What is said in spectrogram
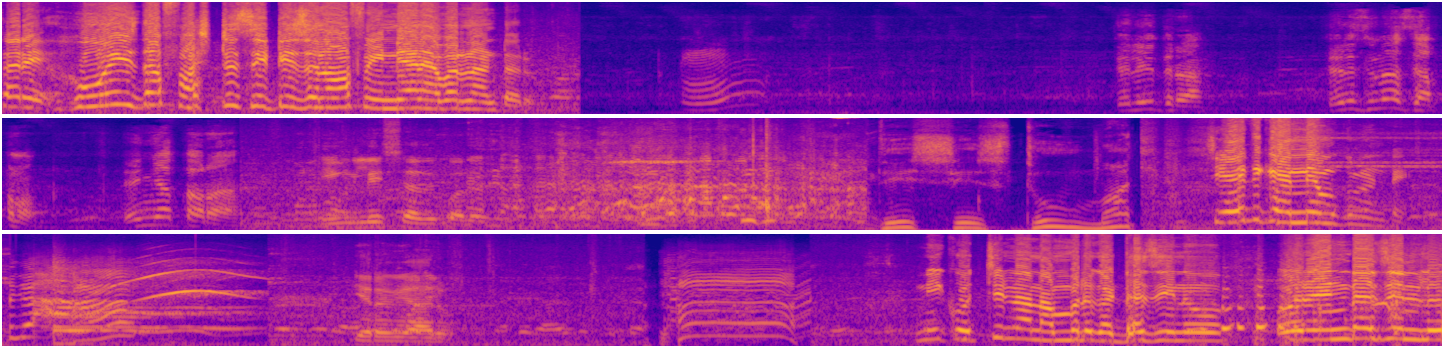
సరే who is the first citizen of India ఎవరిని అంటారు? తెలియదురా తెలిసినా చెప్పను. ఏం చేస్తావురా? ఇంగ్లీష్ చదువుకోలేదు. దిస్ ఇస్ టూ మచ్ చేతికి ఎన్ని ఎముకలు ఉంటాయి. ఇరవై ఆరు. నీకు వచ్చిన నంబర్ డజను ఓ రెండు డజన్లు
